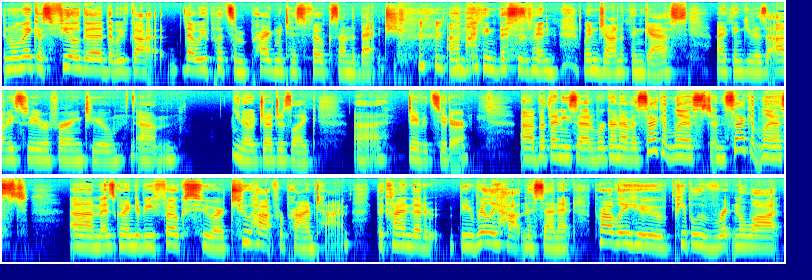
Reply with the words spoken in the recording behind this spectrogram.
and will make us feel good that we've got that we put some pragmatist folks on the bench." um, I think this is when when Jonathan gasped. I think he was obviously referring to, um, you know, judges like uh, David Souter. Uh, but then he said, "We're going to have a second list, and the second list." Um, is going to be folks who are too hot for prime time, the kind that be really hot in the Senate, probably who people who've written a lot.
